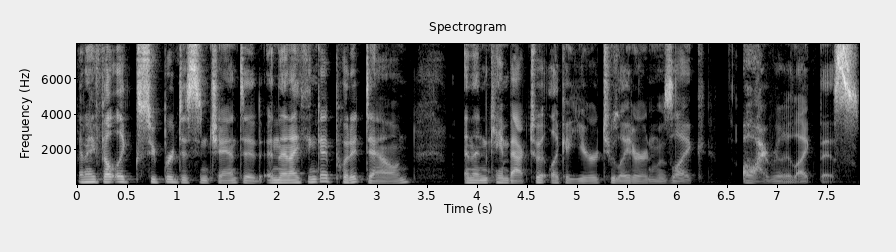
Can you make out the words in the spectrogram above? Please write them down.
And I felt like super disenchanted. And then I think I put it down and then came back to it like a year or two later and was like, oh, I really like this.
